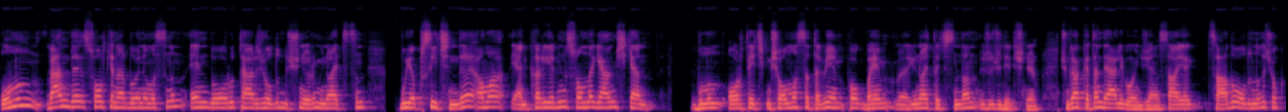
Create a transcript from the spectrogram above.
Onun ben de sol kenarda oynamasının en doğru tercih olduğunu düşünüyorum United'ın bu yapısı içinde ama yani kariyerinin sonuna gelmişken bunun ortaya çıkmış olmazsa tabii hem Pogba hem e, United açısından üzücü diye düşünüyorum. Çünkü hakikaten değerli bir oyuncu yani sahaya, sahada olduğunda da çok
